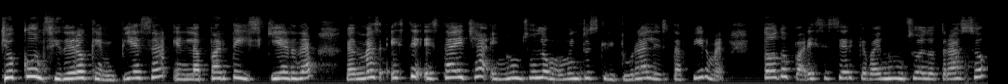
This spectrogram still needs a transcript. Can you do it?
yo considero que empieza en la parte izquierda, además este está hecha en un solo momento escritural esta firma, todo parece ser que va en un solo trazo,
